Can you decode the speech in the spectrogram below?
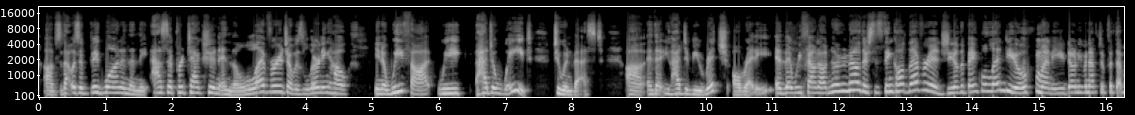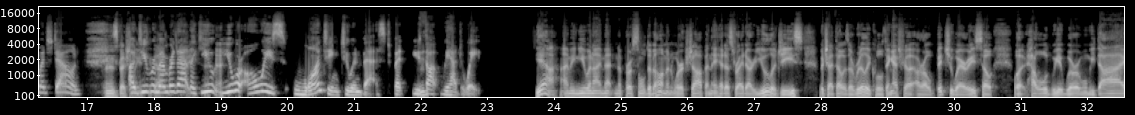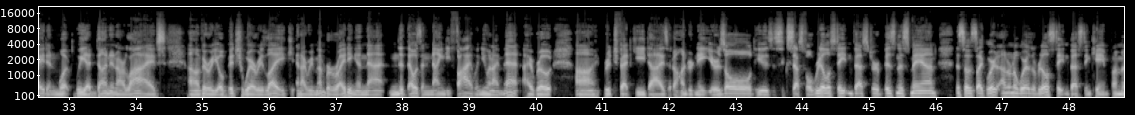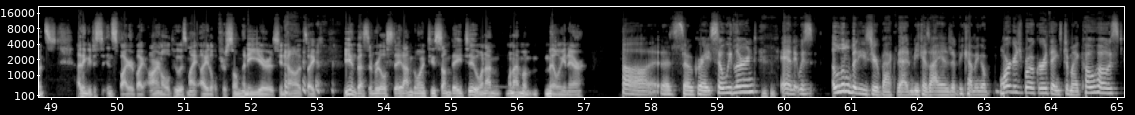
Um, so that was a big one, and then the asset protection and the leverage. I was learning how you know we thought we had to wait to invest. Uh, and that you had to be rich already. And then we found out, no, no, no, there's this thing called leverage. You know, the bank will lend you money. You don't even have to put that much down. And especially, uh, do you remember that? Like you, you were always wanting to invest, but you mm-hmm. thought we had to wait. Yeah, I mean, you and I met in a personal development workshop, and they had us write our eulogies, which I thought was a really cool thing. Actually, our obituaries, so what, how old we were when we died, and what we had done in our lives, uh, very obituary-like. And I remember writing in that, and that was in '95 when you and I met. I wrote, uh, "Rich Fettke dies at 108 years old. He was a successful real estate investor, businessman." And so it's like, where I don't know where the real estate investing came from. It's I think it just inspired by Arnold, who was my idol for so many years. You know, it's like he invest in real estate. I'm going to someday too when I'm when I'm a millionaire. Oh, that's so great. So we learned mm-hmm. and it was a little bit easier back then because I ended up becoming a mortgage broker thanks to my co-host.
